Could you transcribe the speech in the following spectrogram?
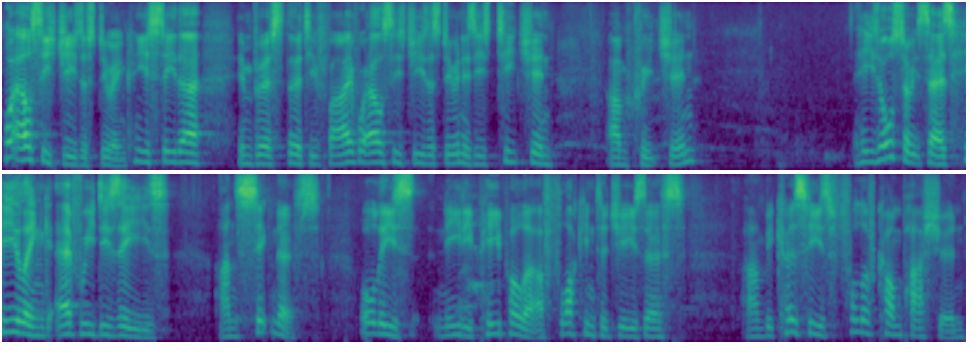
What else is Jesus doing? Can you see there in verse 35? What else is Jesus doing? Is he's teaching and preaching? He's also, it says, healing every disease and sickness. All these needy people are flocking to Jesus, and because he's full of compassion,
